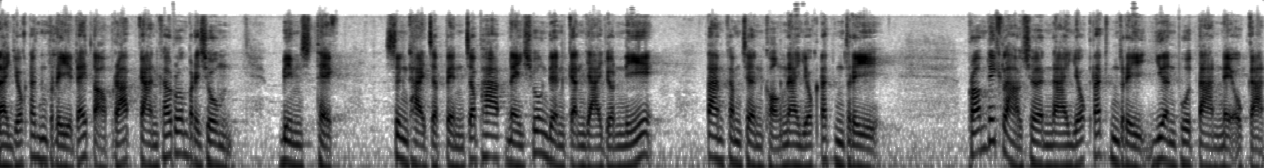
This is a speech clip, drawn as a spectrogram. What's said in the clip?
นายกรัฐมนตรีได้ตอบรับการเข้าร่วมประชุม BIMSTEC ซึ่งไทยจะเป็นเจ้าภาพในช่วงเดือนกันยายนนี้ ตามคำเชิญของนายกรัฐมนตรี พร้อมได้กล่าวเชิญนายกรัฐมนตรีเยือนภูตานในโอกาส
